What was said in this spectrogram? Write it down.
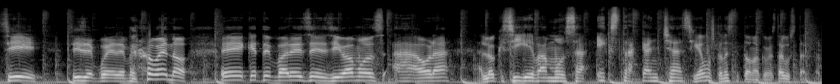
Sí, sí se puede. Pero bueno, eh, ¿qué te parece si vamos ahora a lo que sigue? Vamos a extra cancha. Sigamos con este tono que me está gustando,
